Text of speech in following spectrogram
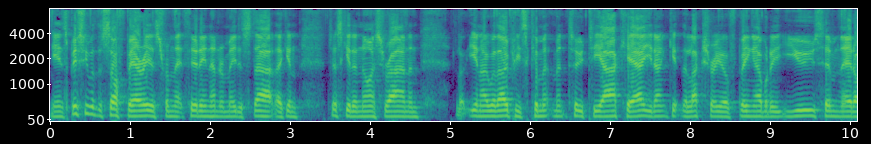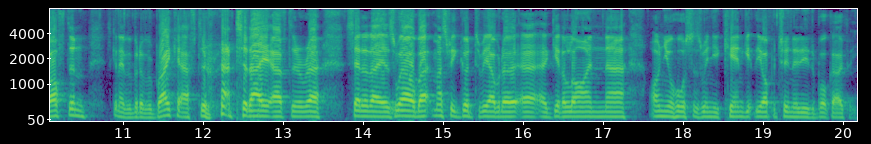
Yeah, especially with the soft barriers from that 1300 metre start, they can just get a nice run. And look, you know, with Opie's commitment to Te Akau, you don't get the luxury of being able to use him that often. He's going to have a bit of a break after today, after uh, Saturday as well. But it must be good to be able to uh, uh, get a line uh, on your horses when you can get the opportunity to book Opie.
